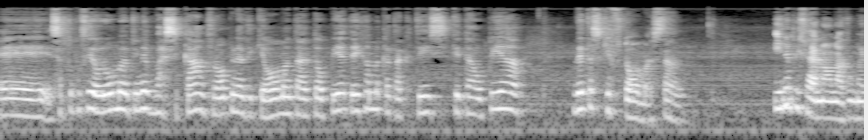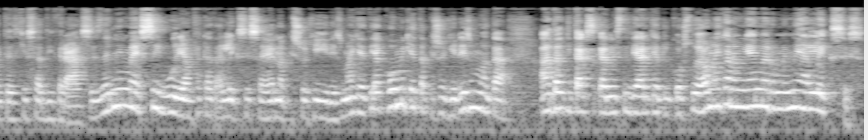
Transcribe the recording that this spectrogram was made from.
ε, σε αυτό που θεωρούμε ότι είναι βασικά ανθρώπινα δικαιώματα, τα οποία τα είχαμε κατακτήσει και τα οποία δεν τα σκεφτόμασταν. Είναι πιθανό να δούμε τέτοιες αντιδράσεις. Δεν είμαι σίγουρη αν θα καταλήξει σε ένα πισωγύρισμα, γιατί ακόμη και τα πισωγυρίσματα, αν τα κοιτάξει κανείς στη διάρκεια του 20ου αιώνα, είχαν μια ημερομηνία λήξης.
